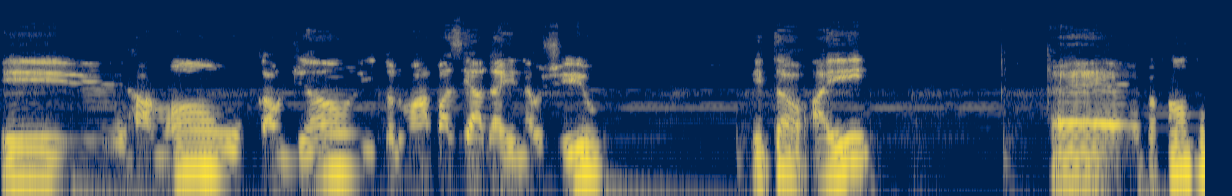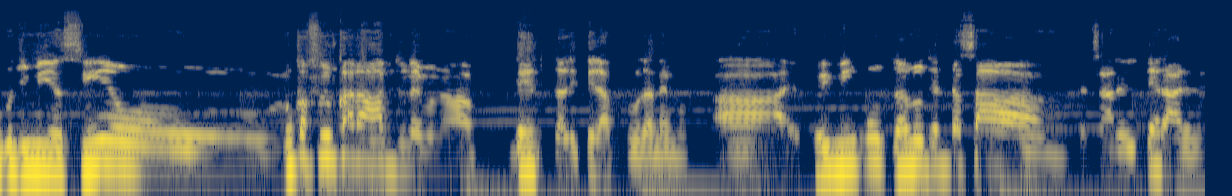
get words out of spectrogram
e Ramon, o Claudião e toda uma rapaziada aí, né? O Gil. Então, aí, é, pra falar um pouco de mim assim, eu nunca fui um cara ávido, né, mano? Dentro da literatura, né, mano? Ah, eu fui me encontrando dentro dessa, dessa área literária, né?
